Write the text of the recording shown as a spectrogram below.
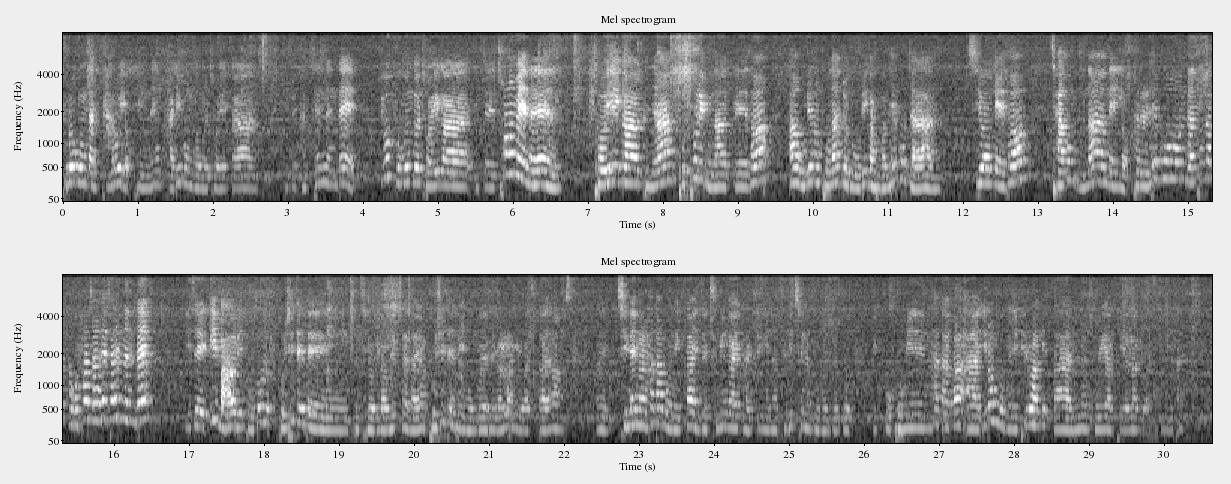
구로공단 바로 옆에 있는 가리공동을 저희가 이제 같이 했는데 이 부분도 저희가 이제 처음에는 저희가 그냥 도토리 문화학교에서 아 우리는 줘도 우리가 한번 해보자 지역에서 작은 문화원의 역할을 해본다 생각하고 하자 해서 했는데 이제 이 마을이 도서, 도시재생 그 지역이라고 했잖아요. 도시재생 본부에서 연락이 왔어요. 네, 진행을 하다 보니까 이제 주민과의 갈등이나 부딪히는 부분들도 있고 고민하다가 아 이런 부분이 필요하겠다 해서 저희한테 연락이 왔습니다.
